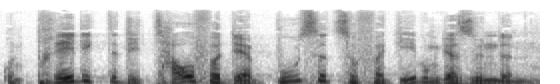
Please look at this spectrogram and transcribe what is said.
und predigte die Taufe der Buße zur Vergebung der Sünden.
